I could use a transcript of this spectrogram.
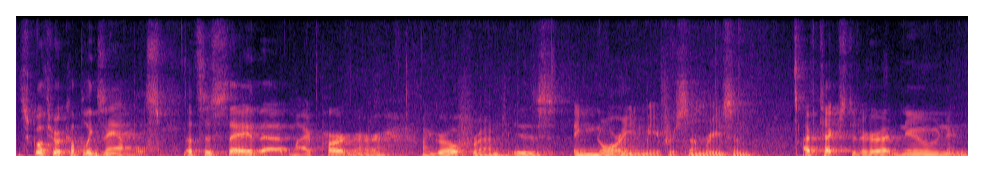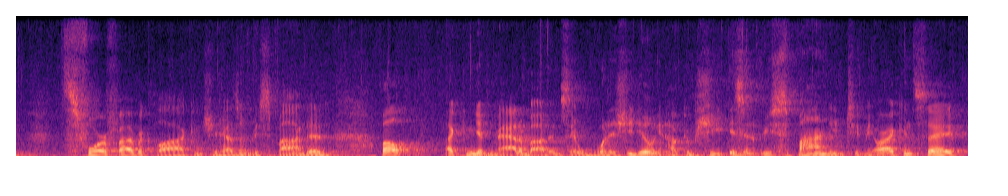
Let's go through a couple examples. Let's just say that my partner, my girlfriend, is ignoring me for some reason. I've texted her at noon and it's four or five o'clock and she hasn't responded. Well, I can get mad about it and say, What is she doing? How come she isn't responding to me? Or I can say,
